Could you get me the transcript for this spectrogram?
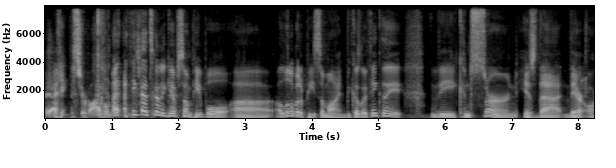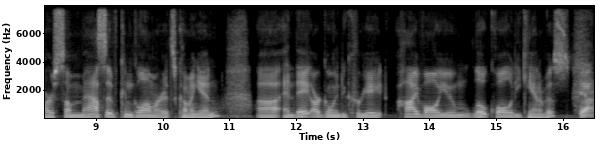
I think the survival. I, I think that's going to give some people uh, a little bit of peace of mind because I think the the concern is that there are some massive conglomerates coming in, uh, and they are going to create high volume, low quality cannabis, yeah.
